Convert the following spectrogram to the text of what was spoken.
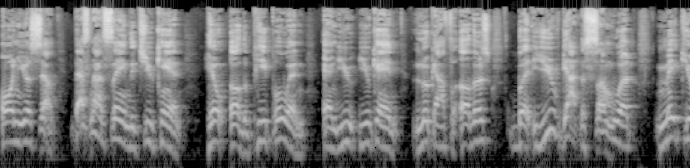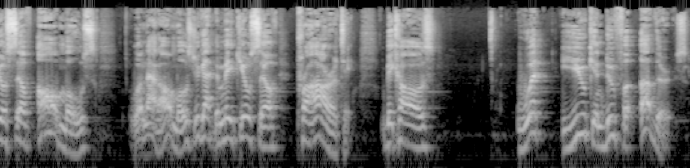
on yourself. That's not saying that you can't help other people and and you you can look out for others, but you've got to somewhat make yourself almost well not almost, you got to make yourself priority because what you can do for others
